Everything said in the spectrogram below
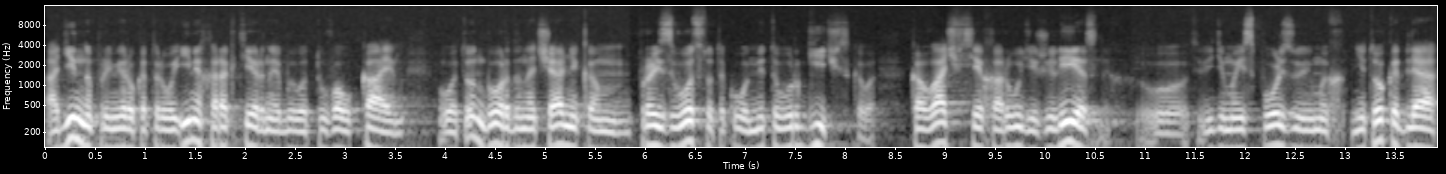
Один, например, у которого имя характерное было Тувалкаин, вот, он был родоначальником производства такого металлургического, ковач всех орудий железных, вот, видимо, используемых не только для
